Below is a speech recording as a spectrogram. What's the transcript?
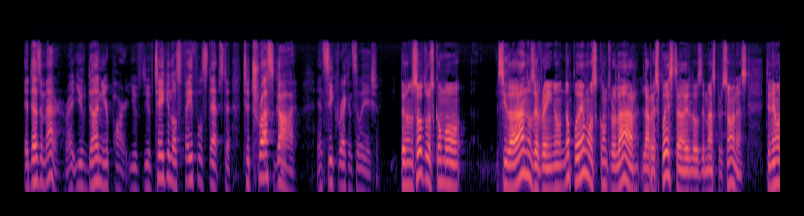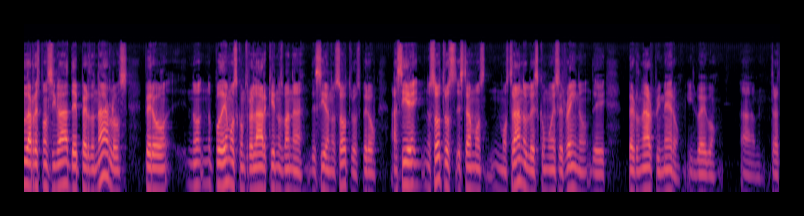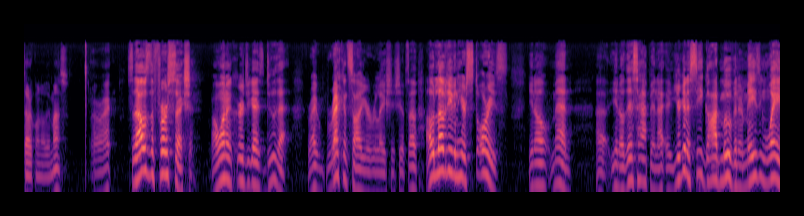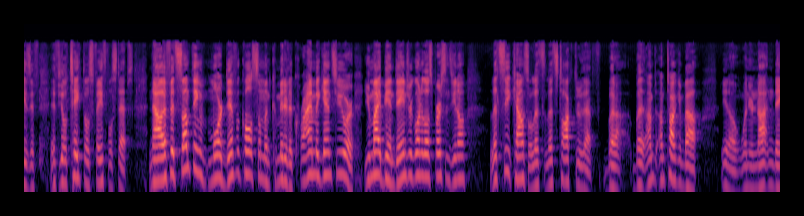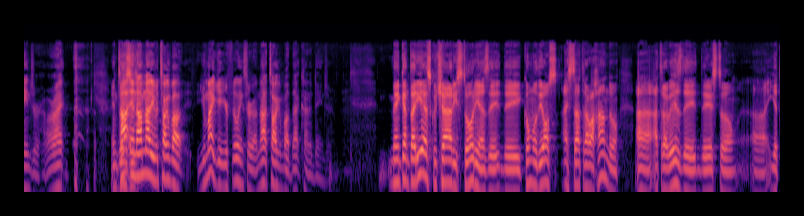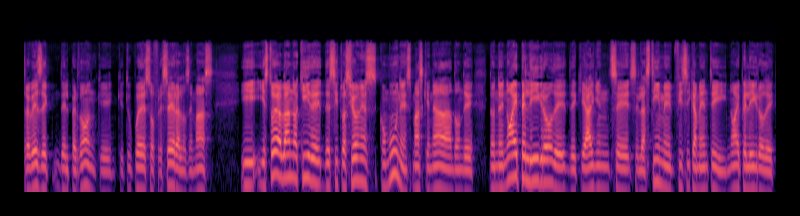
It doesn't matter, right? You've done your part. You've, you've taken those faithful steps to, to trust God and seek reconciliation. Pero nosotros como ciudadanos del reino no podemos controlar la respuesta de las demás personas. Tenemos la responsabilidad de perdonarlos, pero no, no podemos controlar qué nos van a decir a nosotros. Pero así nosotros estamos mostrándoles cómo es el reino de perdonar primero y luego um, tratar con lo demás. All right. So that was the first section. I want to encourage you guys to do that, right? Reconcile your relationships. I, I would love to even hear stories. You know, man, uh, you know, this happened. I, you're going to see God move in amazing ways if, if you'll take those faithful steps. Now, if it's something more difficult, someone committed a crime against you, or you might be in danger going to those persons, you know, let's seek counsel. Let's, let's talk through that. But, but I'm, I'm talking about, you know, when you're not in danger, all right? Not, and I'm not even talking about you might get your feelings hurt. I'm not talking about that kind of danger. Me encantaría escuchar historias de, de cómo Dios está trabajando ah, a través de, de esto ah, y a través de- del perdón que, que tú puedes ofrecer a los demás. Y, y estoy hablando aquí de, de situaciones comunes más que nada, donde, donde no hay peligro de, de que alguien se, se lastime físicamente y no hay peligro de,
